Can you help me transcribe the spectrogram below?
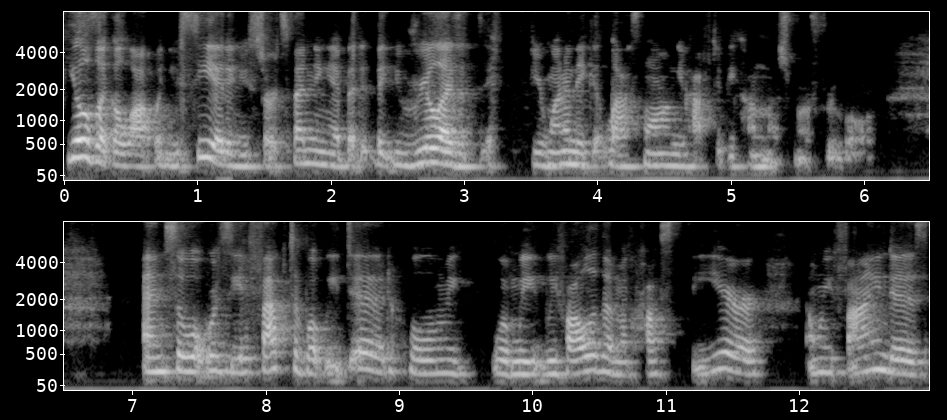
feels like a lot when you see it and you start spending it, but, but you realize that if you want to make it last long, you have to become much more frugal. And so, what was the effect of what we did? Well, when we when we we follow them across the year, and we find is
